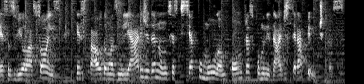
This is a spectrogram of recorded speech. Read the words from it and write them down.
Essas violações respaldam as milhares de denúncias que se acumulam contra as comunidades terapêuticas.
